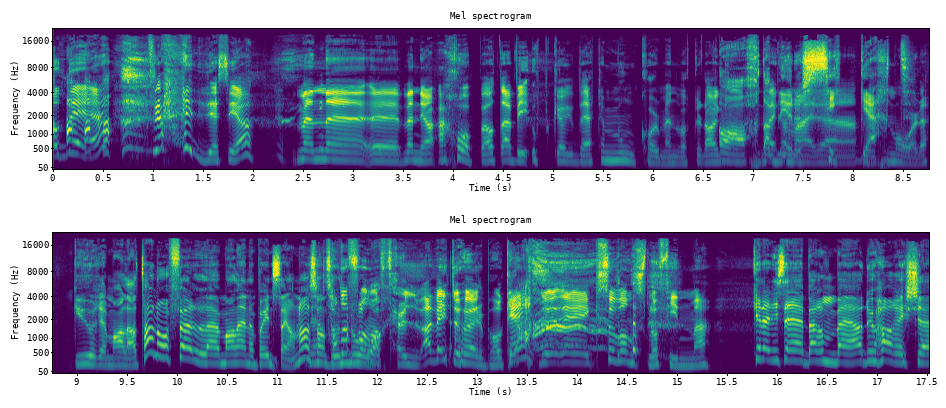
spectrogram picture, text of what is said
Og det er fra herresida. Men, eh, men ja, jeg håper at jeg blir oppgradert til Munkholm en vakker dag. Åh, da blir du eh, sikkert. Målet. Guri mala. Ta nå og Følg Marlene på Instagram. Da, sånn Ta faen når meg følg Jeg vet du hører på, OK? Du, det er ikke så vanskelig å finne meg. Hva er det de sier, Du har, ikke,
